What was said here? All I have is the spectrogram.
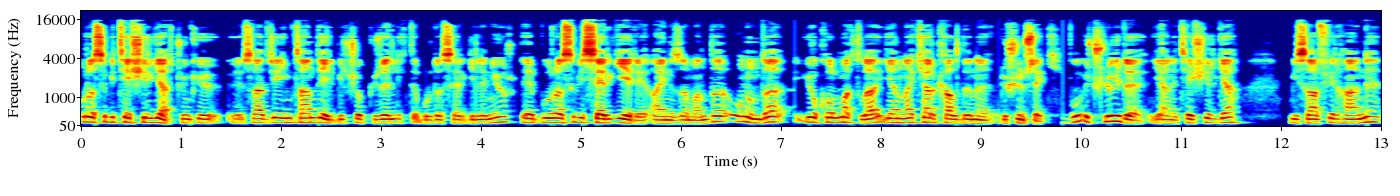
Burası bir teşhirgah çünkü e, sadece imtihan değil birçok güzellik de burada sergileniyor. E, burası bir sergi yeri aynı zamanda. Onun da yok olmakla yanına kar kaldığını düşünsek. Bu üçlüyü de yani teşhirgah, misafirhane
